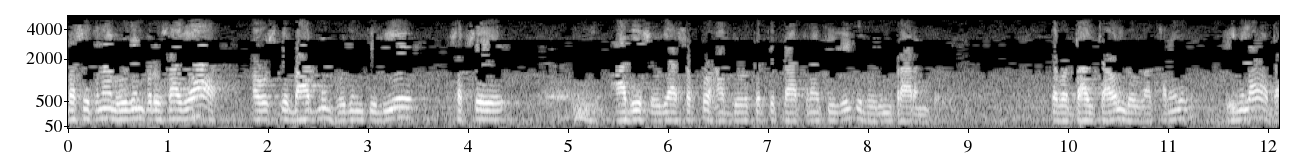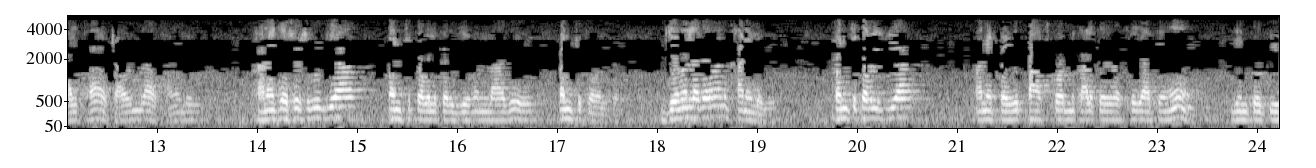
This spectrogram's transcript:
बस इतना भोजन परोसा गया, और उसके बाद में भोजन के लिए सबसे आदेश हो गया, सबको हाथ जोड़ करके प्रार्थना की गई कि भोजन प्रारंभ करो। तब दाल चावल लोग खाने लगे। घी मिलाया दाल खाया चावल मिलाया खाने लगे। खाना कैसे शुरू किया, पंच कवल कर जीवन लागे, पंच कवल कर। जीवन लगे मैंने खाने लगे। पंच कवल किया, मैंने पहले पाँच कवल निकाल कर रखे जाते हैं, जिनको की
